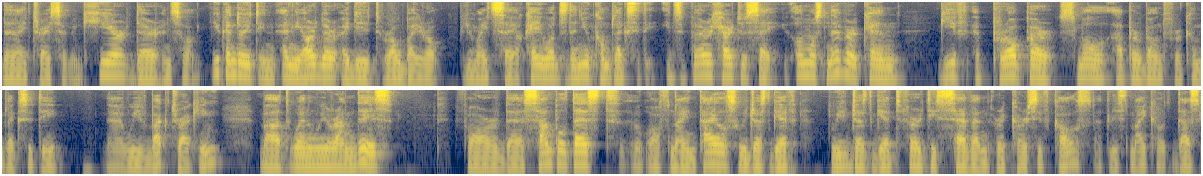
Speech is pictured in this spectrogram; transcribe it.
Then I try something here, there, and so on. You can do it in any order. I did it row by row. You might say, okay, what's the new complexity? It's very hard to say. You almost never can give a proper small upper bound for complexity uh, with backtracking but when we run this, for the sample test of 9 tiles, we just get we just get 37 recursive calls, at least my code does,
